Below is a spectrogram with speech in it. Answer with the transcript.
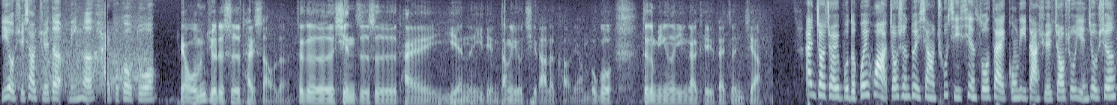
也有学校觉得名额还不够多。呀，我们觉得是太少了，这个限制是太严了一点，当然有其他的考量。不过，这个名额应该可以再增加。按照教育部的规划，招生对象初期限缩在公立大学招收研究生、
